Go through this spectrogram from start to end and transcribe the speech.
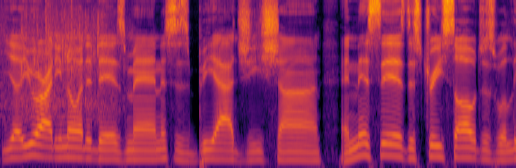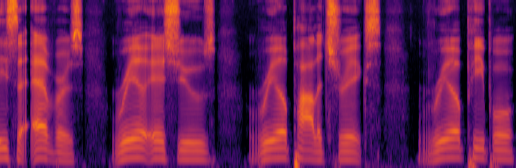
Yeah, you already know what it is, man. This is B.I.G. Shine, and this is the Street Soldiers with Lisa Evers. Real issues, real politics, real people,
